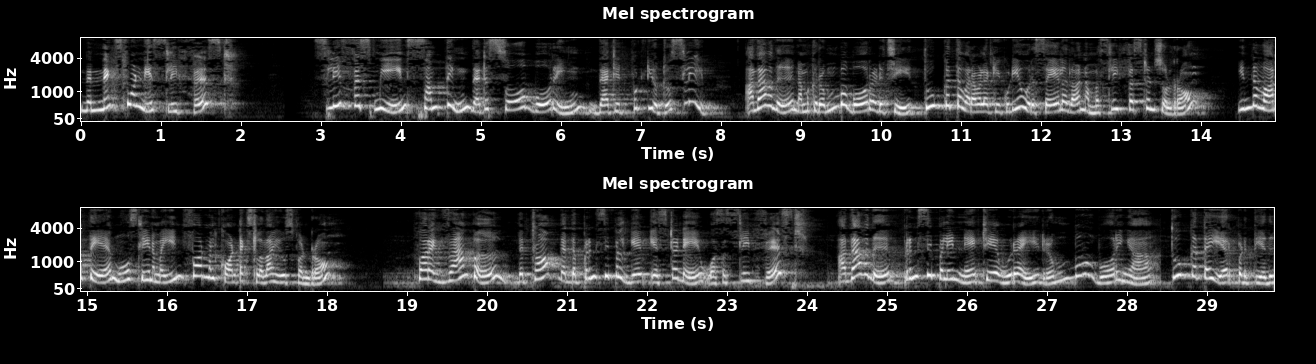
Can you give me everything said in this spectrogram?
the next one is sleepfest sleepfest means something that is so boring that it put you to sleep அதாவது நமக்கு ரொம்ப போர் அடிச்சு தூக்கத்தை வரவழைக்கக்கூடிய ஒரு செயலை தான் நம்ம ஸ்லீப் ஃபெஸ்ட்னு சொல்கிறோம் இந்த வார்த்தையை மோஸ்ட்லி நம்ம இன்ஃபார்மல் கான்டெக்ட்ல தான் யூஸ் பண்ணுறோம் for example the talk that the principal gave yesterday was a sleepfest அதாவது பிரின்சிபலின் நேற்றைய உரை ரொம்பவும் போரிங்காக தூக்கத்தை ஏற்படுத்தியது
